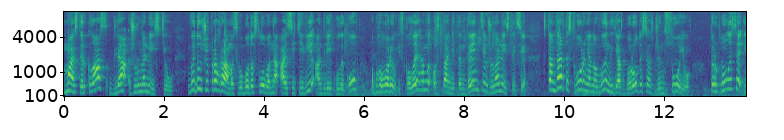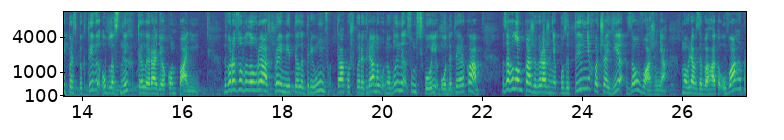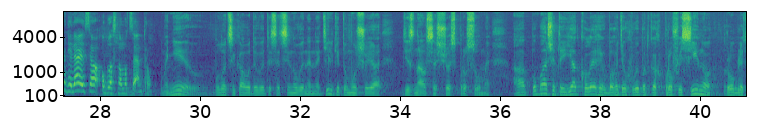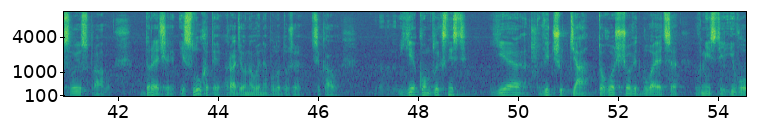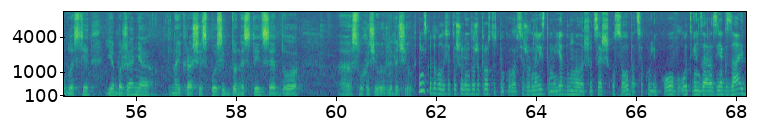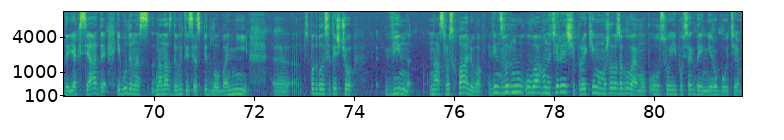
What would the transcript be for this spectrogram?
Майстер-клас для журналістів. Ведучий програми Свобода слова на ICTV Андрій Куликов обговорив із колегами останні тенденції в журналістиці, стандарти створення новин, як боротися з джинсою. Торкнулися і перспективи обласних телерадіокомпаній. Дворазовий лауреат премії Телетріумф також переглянув новини Сумської ОДТРК. Загалом каже, враження позитивні, хоча є зауваження. Мовляв, забагато уваги приділяється обласному центру. Мені було цікаво дивитися ці новини не тільки тому, що я дізнався щось про суми, а побачити, як колеги в багатьох випадках професійно роблять свою справу. До речі, і слухати радіоновини було дуже цікаво. Є комплексність, є відчуття того, що відбувається в місті і в області, є бажання в найкращий спосіб донести це до е, слухачів і глядачів. Мені сподобалося те, що він дуже просто спілкувався з журналістами. Я думала, що це ж особа, це Куліков. От він зараз як зайде, як сяде, і буде нас на нас дивитися з-під лоба. Ні. Е, Сподобалося те, що він нас розхвалював. Він звернув увагу на ті речі, про які ми можливо забуваємо у своїй повсякденній роботі.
